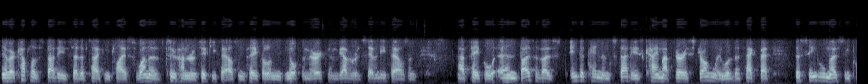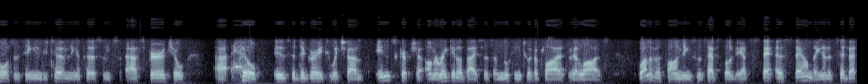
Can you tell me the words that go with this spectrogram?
Now, there are a couple of studies that have taken place, one of 250,000 people in North America and the other of 70,000 uh, people, and both of those independent studies came up very strongly with the fact that the single most important thing in determining a person's uh, spiritual uh, health is the degree to which they're in Scripture on a regular basis and looking to it apply to their lives. One of the findings was absolutely astounding, and it said that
